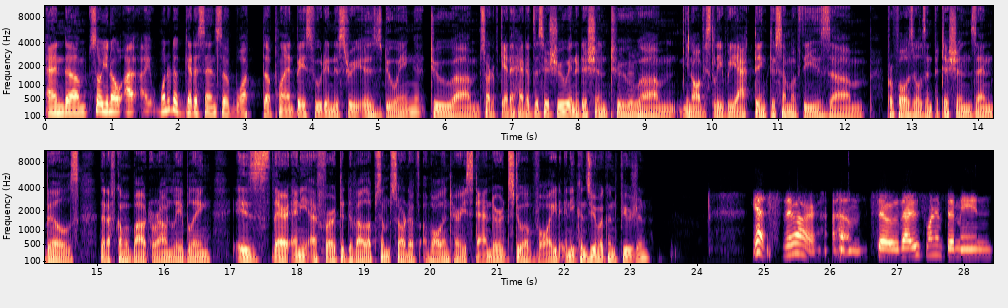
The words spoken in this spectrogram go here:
And um, so you know, I, I, wanted to get a sense of what the plant based food industry is doing to um, sort of get ahead of this issue. In addition to mm-hmm. Um, you know, obviously reacting to some of these um, proposals and petitions and bills that have come about around labeling. Is there any effort to develop some sort of voluntary standards to avoid any consumer confusion? Yes, there are. Um, so that is one of the main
